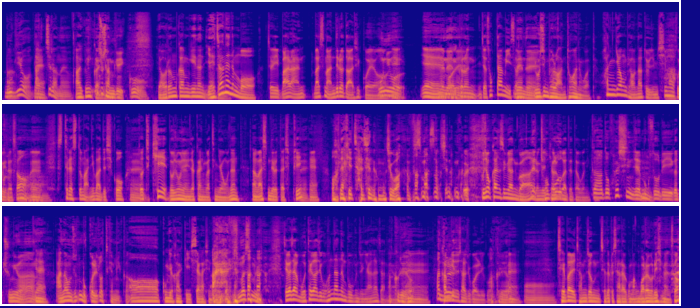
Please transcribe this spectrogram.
목이요 네. 낫질 않아요. 아, 그러니까요. 계속 잠겨 있고 여름 감기는 예전에는 뭐 저희 말 안 말씀 안 드려도 아실 거예요. 온유월. 예, 예뭐 네네네. 그런 이제 속담이 있었는데 네네. 요즘 별로 안 통하는 것 같아요. 환경 변화도 요즘 심하고 아, 이래서. 예, 스트레스도 많이 받으시고 네. 또 특히 노중훈 여행 작가님 같은 경우는 아, 말씀드렸다시피 네. 예, 워낙에 잦은 음주와 무슨 말씀하시는 거예요? 부족한 수면과 이런 게 결부가 되다 보니까 저보다도 훨씬 이제 목소리가 중요한 네. 아나운서는 목 관리를 어떻게 합니까? 어 공격하기 시작하시는데 아, 무슨 말씀을? 제가 잘 못해가지고 혼나는 부분 중에 하나잖아요. 아, 그래요? 예. 아, 늘- 감기도 자주 걸리고. 아 그래요? 예. 어. 제발 잠 좀 제대로 자라고 막 뭐라 그러시면서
